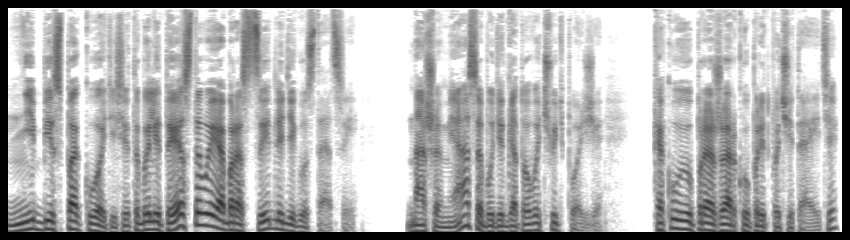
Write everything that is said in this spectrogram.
«Не беспокойтесь, это были тестовые образцы для дегустации. Наше мясо будет готово чуть позже. Какую прожарку предпочитаете?»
